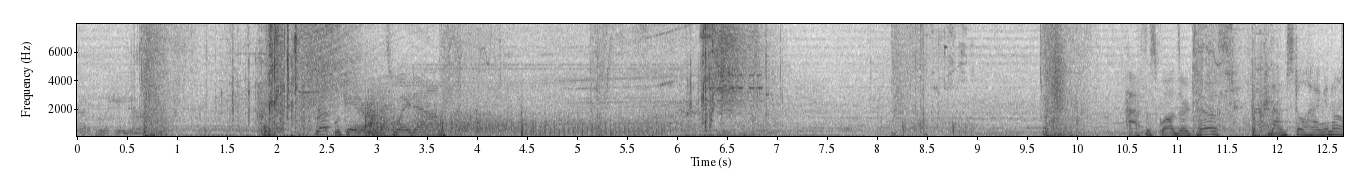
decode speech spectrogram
Replicator. Replicator on its way down. Half the squads are toast, and I'm still hanging on.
